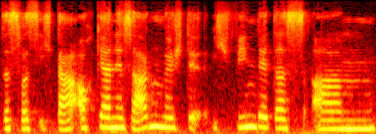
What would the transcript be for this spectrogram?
das, was ich da auch gerne sagen möchte, ich finde, dass ähm,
